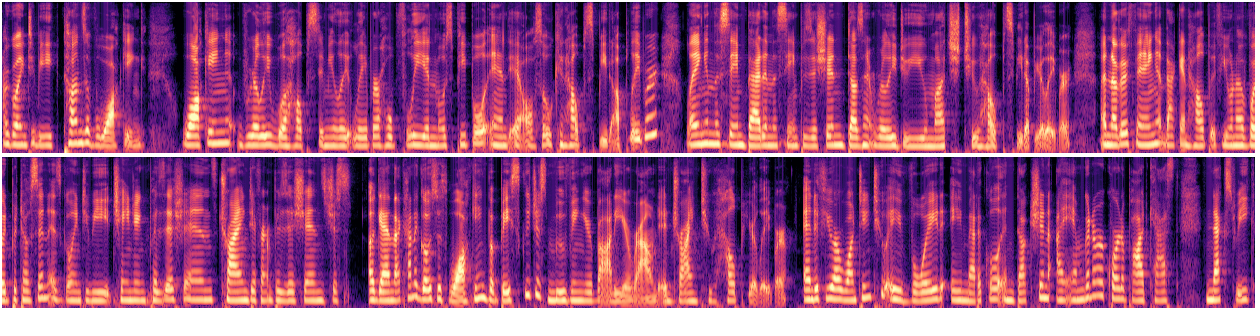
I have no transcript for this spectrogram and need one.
are going to be tons of walking. Walking really will help stimulate labor, hopefully, in most people, and it also can help speed up labor. Laying in the same bed in the same position doesn't really do you much to help speed up your labor. Another thing that can help if you want to avoid Pitocin is going to be changing positions, trying different positions, just again, that kind of goes with walking, but basically just moving your body around and trying to help your labor. And if you are wanting to avoid a medical induction, I am going to record a podcast next week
